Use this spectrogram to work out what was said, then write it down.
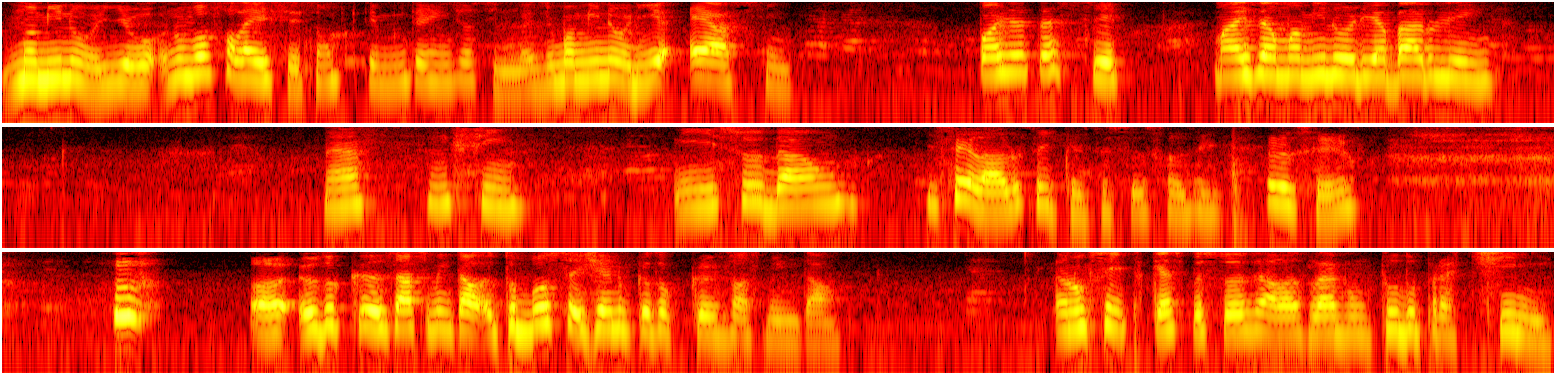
uma minoria, eu não vou falar exceção porque tem muita gente assim, mas uma minoria é assim. Pode até ser mas é uma minoria barulhenta. Né? Enfim. E isso dá um. E sei lá, não sei o que as pessoas fazem. Eu não sei. Eu tô cansaço mental. Eu tô bocejando porque eu tô cansaço mental. Eu não sei porque as pessoas elas levam tudo pra time.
